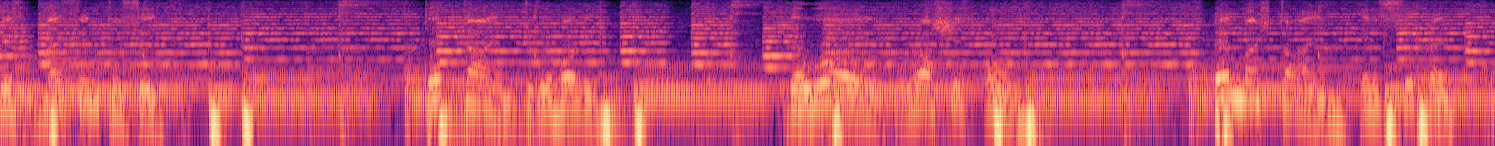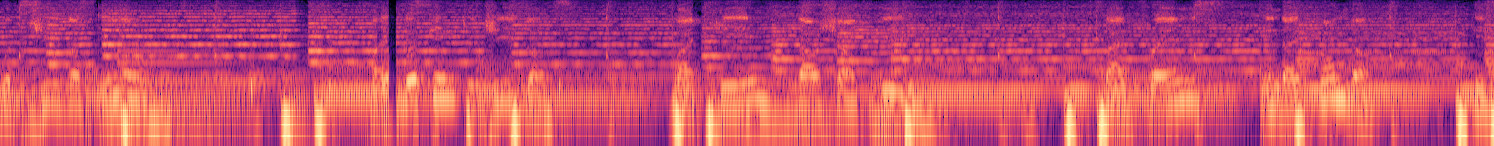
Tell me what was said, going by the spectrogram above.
his blessing to seek. Take time to be holy. The world rushes on. Spend much time in secret with Jesus alone. By looking to Jesus, like him thou shalt be. Thy friends in thy conduct his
